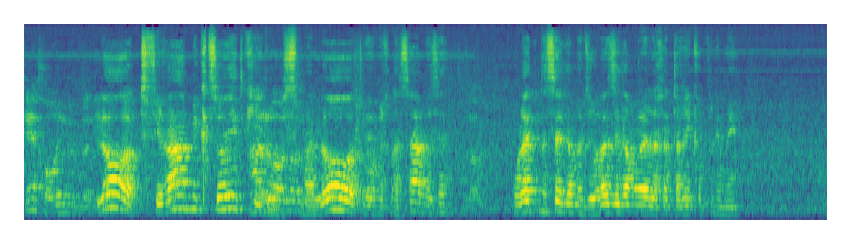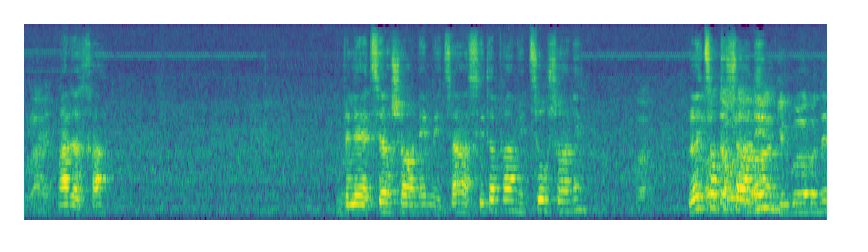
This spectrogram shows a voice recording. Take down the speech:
כן, חורים בבגדים. לא, תפירה מקצועית, אה, לא, כאילו, לא, שמלות לא. ומכנסיים וזה. לא, אולי תנסה גם את זה, אולי זה גם יראה לך את הריק הפנימי. אולי. מה דעתך? ולייצר שעונים ייצר? עשית פעם ייצור שעונים? לא ייצרת יודע, אולי שעונים? הקודם.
